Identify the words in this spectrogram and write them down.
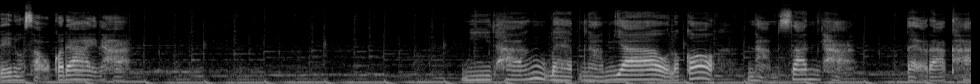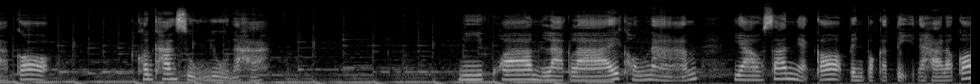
ไดโนเสาร์ก็ได้นะคะ มีทั้งแบบหนามยาวแล้วก็หนามสั้นค่ะ แต่ราคาก็ค่อนข้างสูงอยู่นะคะ มีความหลากหลายของหนามยาวสั้นเนี่ยก็เป็นปกตินะคะ แล้วก็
